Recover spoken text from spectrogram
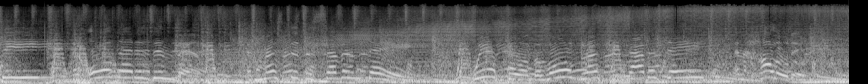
sea, and all that is in them, and rested the seventh day. Wherefore the Lord blessed the Sabbath day and hallowed it.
